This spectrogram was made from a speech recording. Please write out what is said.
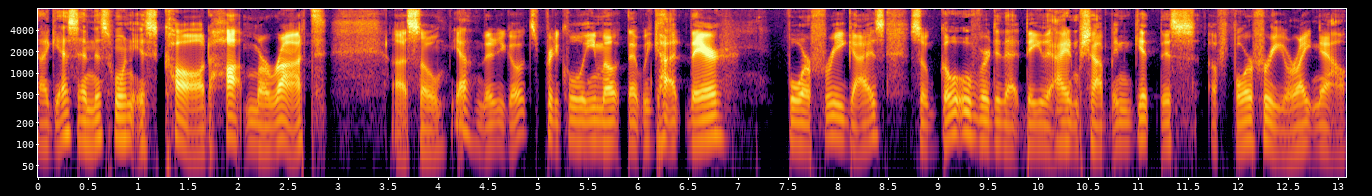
I guess, and this one is called Hot Marat. Uh, so yeah, there you go. It's pretty cool emote that we got there for free, guys. So go over to that daily item shop and get this uh, for free right now.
